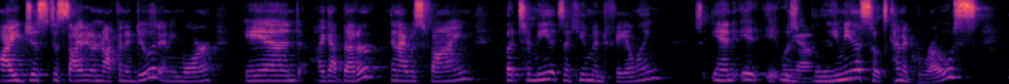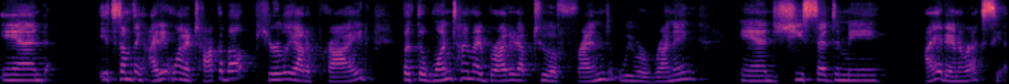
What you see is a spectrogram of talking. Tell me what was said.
I just decided I'm not going to do it anymore. And I got better and I was fine. But to me, it's a human failing. And it, it was yeah. bulimia. So it's kind of gross. And it's something I didn't want to talk about purely out of pride. But the one time I brought it up to a friend, we were running, and she said to me, I had anorexia.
